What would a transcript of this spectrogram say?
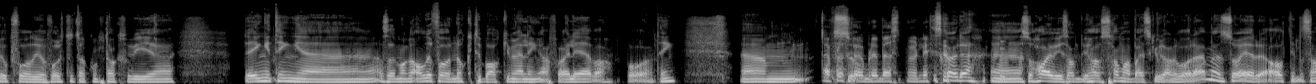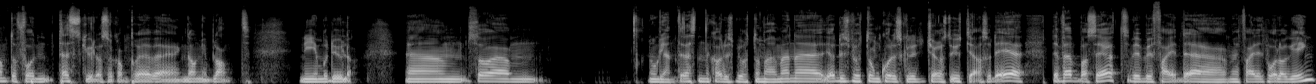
Vi oppfordrer jo folk til å ta kontakt, for vi eh, det er ingenting eh, altså Man kan aldri få nok tilbakemeldinger fra elever på ting. Um, ja, for det skal jo bli best mulig. Det skal jo det. Uh, så har vi, sant, vi har samarbeidsskolene våre, men så er det alltid interessant å få testskoler som kan prøve en gang iblant nye moduler. Um, så um, nå glemte jeg nesten hva du spurte om her, men eh, ja, du spurte om hvor det skulle kjøres ut, ja. Så det er, det er webbasert, vi blir feide med feidet pålogging.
